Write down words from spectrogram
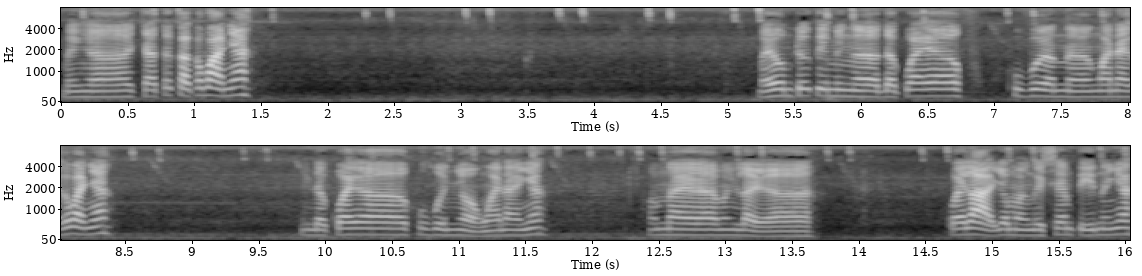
Mình uh, chào tất cả các bạn nhé. Mấy hôm trước thì mình ờ, uh, đã quay uh, khu vườn uh, ngoài này các bạn nhé. Mình đã quay uh, khu vườn nhỏ ngoài này nhé. Hôm nay uh, mình lại uh, quay lại cho mọi người xem tí nữa nhé.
